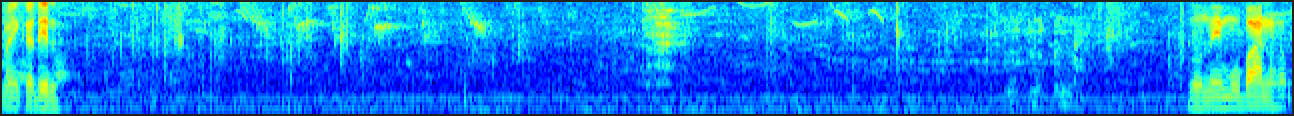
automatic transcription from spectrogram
ไม่กระเด็น หนุนในหมู่บ้านนะครับ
